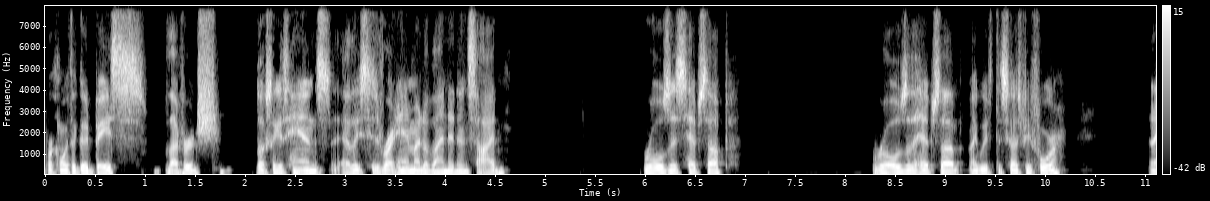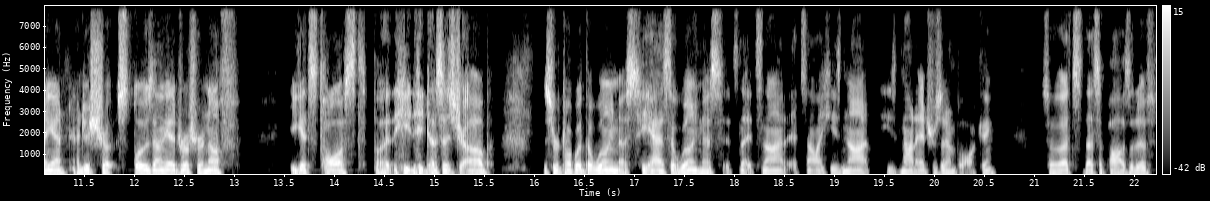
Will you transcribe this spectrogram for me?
working with a good base, leverage. Looks like his hands, at least his right hand, might have landed inside. Rolls his hips up. Rolls the hips up, like we've discussed before. And again, and just slows down the edge rusher enough. He gets tossed, but he, he does his job. This we're talking about the willingness. He has the willingness. It's it's not it's not like he's not he's not interested in blocking. So that's that's a positive.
